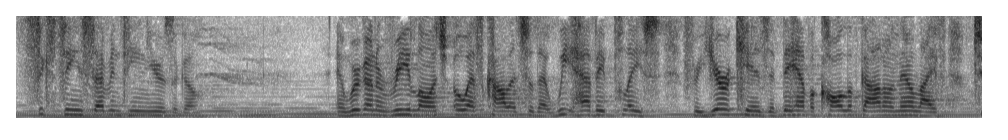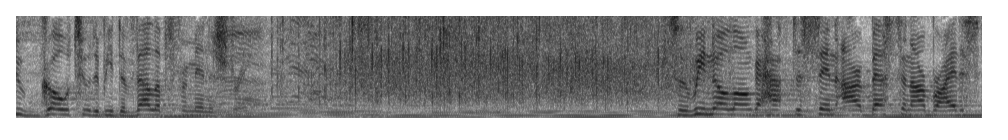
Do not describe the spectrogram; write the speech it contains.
16, 17 years ago. And we're going to relaunch OS College so that we have a place for your kids, if they have a call of God on their life, to go to to be developed for ministry. So we no longer have to send our best and our brightest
